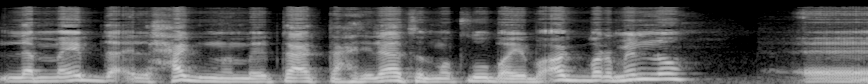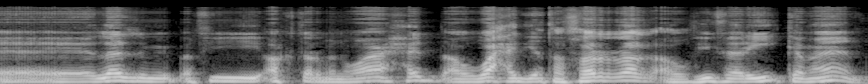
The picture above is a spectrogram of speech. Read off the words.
لما يبدأ الحجم بتاع التحليلات المطلوبة يبقى أكبر منه آه لازم يبقى في أكتر من واحد أو واحد يتفرغ أو في فريق كمان.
